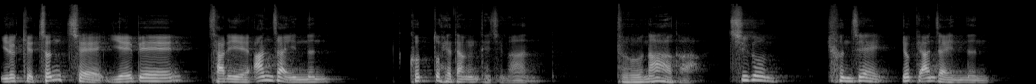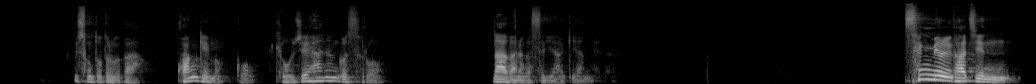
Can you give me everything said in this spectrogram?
이렇게 전체 예배 자리에 앉아 있는 것도 해당되지만 더 나아가 지금 현재 옆에 앉아 있는 성도들과 관계 맺고 교제하는 것으로 나아가는 것을 이야기합니다. 생명을 가진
